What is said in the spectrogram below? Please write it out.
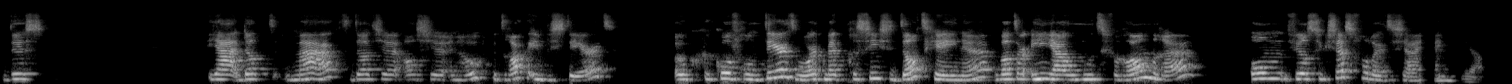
Dus ja, dat maakt dat je als je een hoog bedrag investeert, ook geconfronteerd wordt met precies datgene wat er in jou moet veranderen om veel succesvoller te zijn. Ja.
